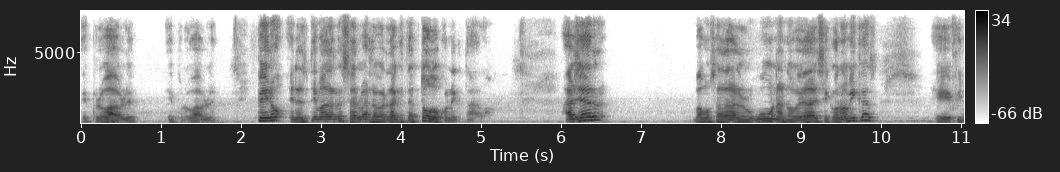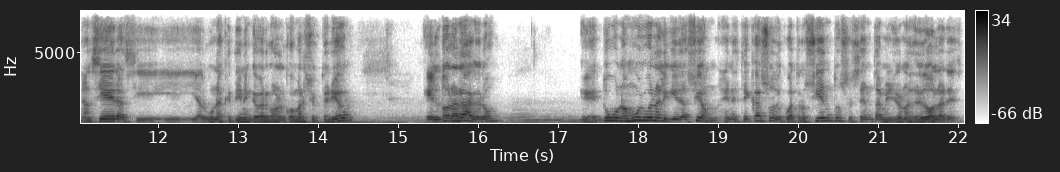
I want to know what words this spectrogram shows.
es probable, es probable. Pero en el tema de reservas, la verdad que está todo conectado. Ayer vamos a dar algunas novedades económicas, eh, financieras y, algunas que tienen que ver con el comercio exterior. El dólar agro tuvo una muy buena liquidación, en este caso de 460 millones de dólares.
